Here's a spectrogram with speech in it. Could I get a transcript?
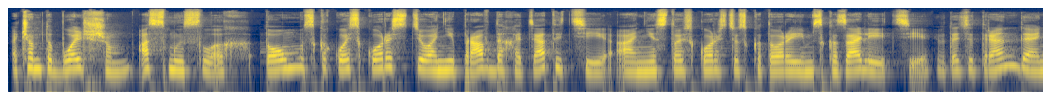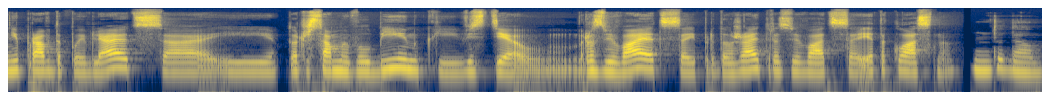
о чем-то большем, о смыслах, о том, с какой скоростью они правда хотят идти, а не с той скоростью, с которой им сказали идти. И вот эти тренды, они правда появляются, и тот же самый well-being и везде развивается и продолжает развиваться, и это классно. Ну да, да.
